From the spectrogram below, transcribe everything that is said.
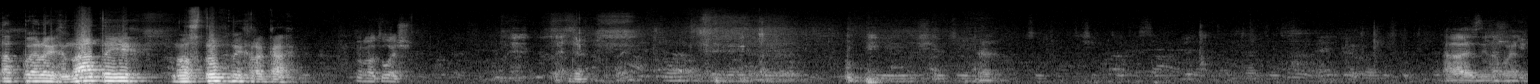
та перегнати їх в наступних роках. Congratulations. Yeah. A, jest inaczej.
